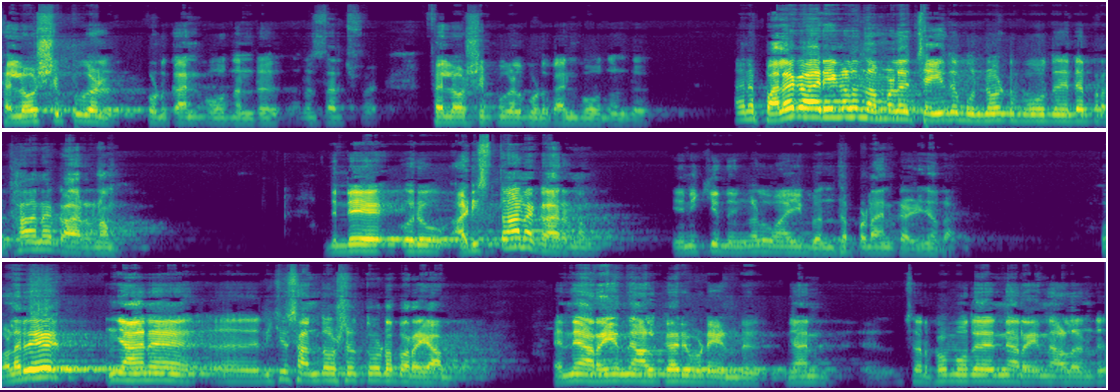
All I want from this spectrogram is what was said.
ഫെലോഷിപ്പുകൾ കൊടുക്കാൻ പോകുന്നുണ്ട്. റിസർച്ച് ഫെലോഷിപ്പുകൾ കൊടുക്കാൻ പോകുന്നുണ്ട്. അങ്ങനെ പല കാര്യങ്ങളും നമ്മൾ ചെയ്ത് മുന്നോട്ട് പോകുന്നതിന്റെ പ്രധാന കാരണം ഇതിന്റെ ഒരു അടിസ്ഥാന കാരണം എനിക്ക് നിങ്ങളുമായി ബന്ധപ്പെടാൻ കഴിഞ്ഞതാണ്. വളരെ ഞാൻ എനിക്ക് സന്തോഷത്തോടെ പറയാം. എന്നെ അറിയുന്ന ആൾക്കാർ ഇവിടെ ഉണ്ട് ഞാൻ ചെറുപ്പം മുതൽ എന്നെ അറിയുന്ന ആളുണ്ട്.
